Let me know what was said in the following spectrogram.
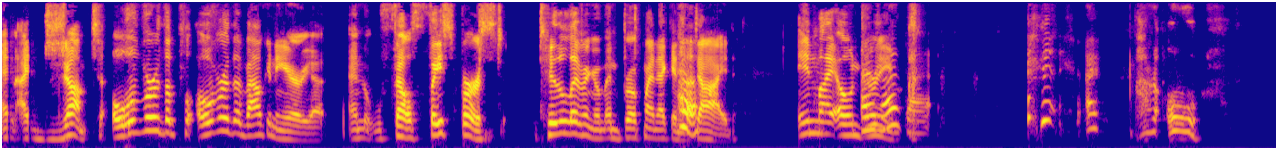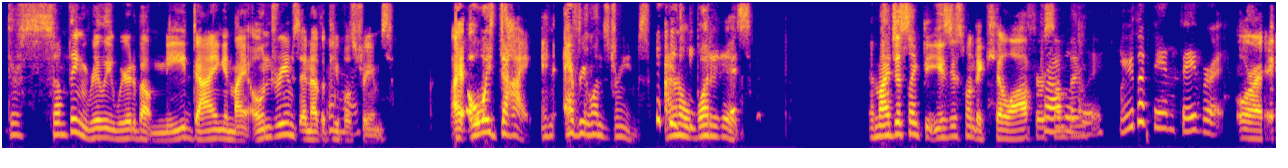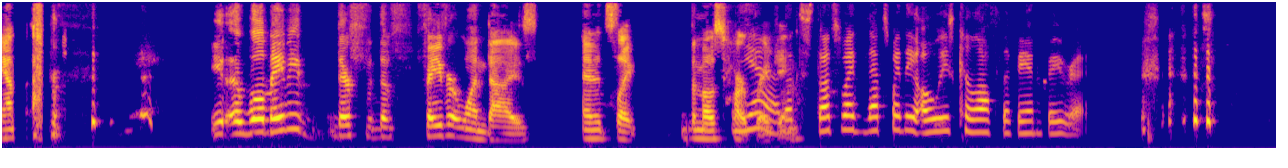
And I jumped over the, pl- over the balcony area and fell face first to the living room and broke my neck and Huh. died in my own I dream. love that. I I don't know. Oh, there's something really weird about me dying in my own dreams and other people's Uh-huh. dreams. I always die in everyone's dreams. I don't know what it is. Am I just like the easiest one to kill off or probably something? you're the fan favorite. Or I am. Well, maybe their f- the favorite one dies, and it's like the most heartbreaking. Yeah, that's that's why that's why they always kill off the fan favorite.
